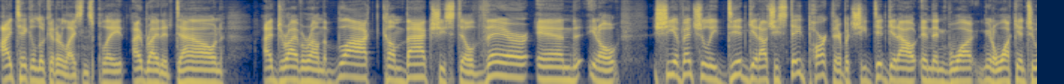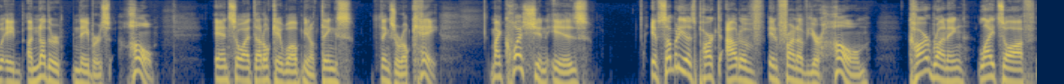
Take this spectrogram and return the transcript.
I take a look at her license plate. I write it down. I drive around the block, come back. She's still there. And, you know, she eventually did get out. She stayed parked there, but she did get out and then walk, you know, walk into a another neighbor's home. And so I thought, okay, well, you know, things things are okay. My question is if somebody is parked out of in front of your home, car running, lights off,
